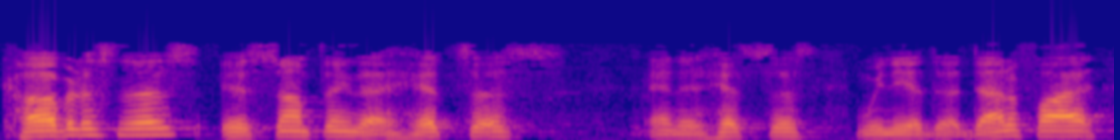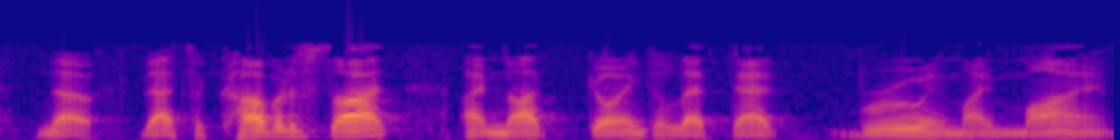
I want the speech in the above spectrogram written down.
Covetousness is something that hits us, and it hits us. We need to identify it. No, that's a covetous thought. I'm not going to let that brew in my mind,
